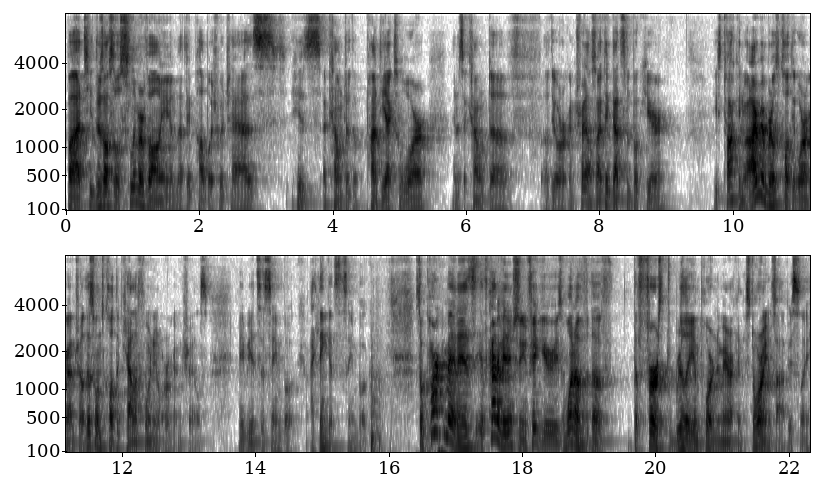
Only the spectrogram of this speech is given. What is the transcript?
But he, there's also a slimmer volume that they publish, which has his account of the Pontiac's War and his account of, of the Oregon Trail. So I think that's the book here he's talking about. I remember it was called the Oregon Trail. This one's called the California Oregon Trails. Maybe it's the same book. I think it's the same book. So Parkman is it's kind of an interesting figure. He's one of the the first really important American historians, obviously,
